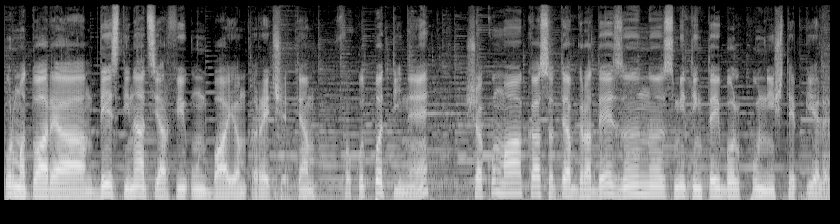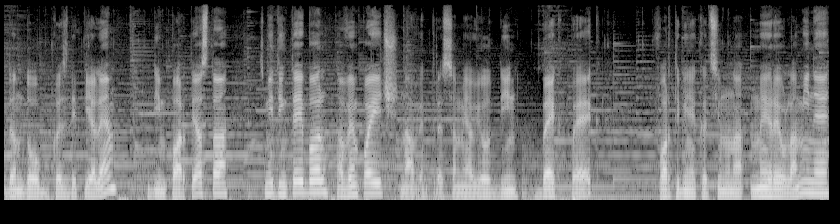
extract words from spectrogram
următoarea destinație ar fi un biome rece. Te-am făcut pe tine și acum ca să te upgradez în smithing table cu niște piele. Dăm două bucăți de piele din partea asta. Smithing table avem pe aici? Nu avem, trebuie să-mi iau eu din backpack. Foarte bine că țin una mereu la mine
